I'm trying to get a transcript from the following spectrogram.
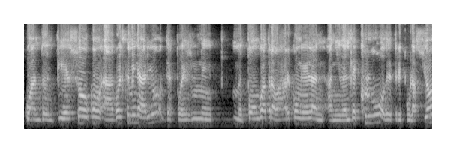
Cuando empiezo con, hago el seminario, después me me pongo a trabajar con él a, nivel de crew o de tripulación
